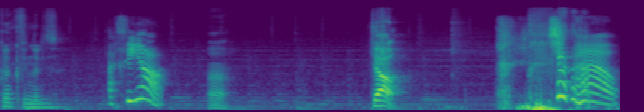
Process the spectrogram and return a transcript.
Como que finaliza? Assim, ó. Ah. Tchau! Tchau.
